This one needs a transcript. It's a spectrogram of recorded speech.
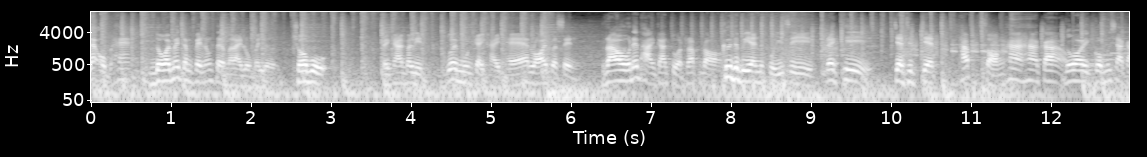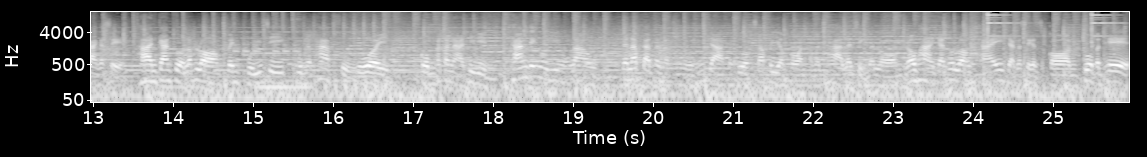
และอบแห้งโดยไม่จำเป็นต้องเติมอะไรลงไปเลย โชบุเป็นการผลิตด้วยมูลไก่ไข่แท้ 100%เราได้ผ่านการตรวจรับรองขึ้นทะเบียนปุ๋ยอินทรีเลขที่ 77 ทับ2559 โดยกรมวิชาการเกษตร ผ่านการตรวจรับรองเป็นปุ๋ยอินทรีคุณภาพสูงโดยกรมพัฒนาที่ดิน ทั้งเทคโนโลยีของเราได้รับการสนับสนุนจากกระทรวงทรัพยากรธรรมชาติและสิ่งแวดล้อม เราผ่านการทดลองใช้จากเกษตรกรทั่วประเทศ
